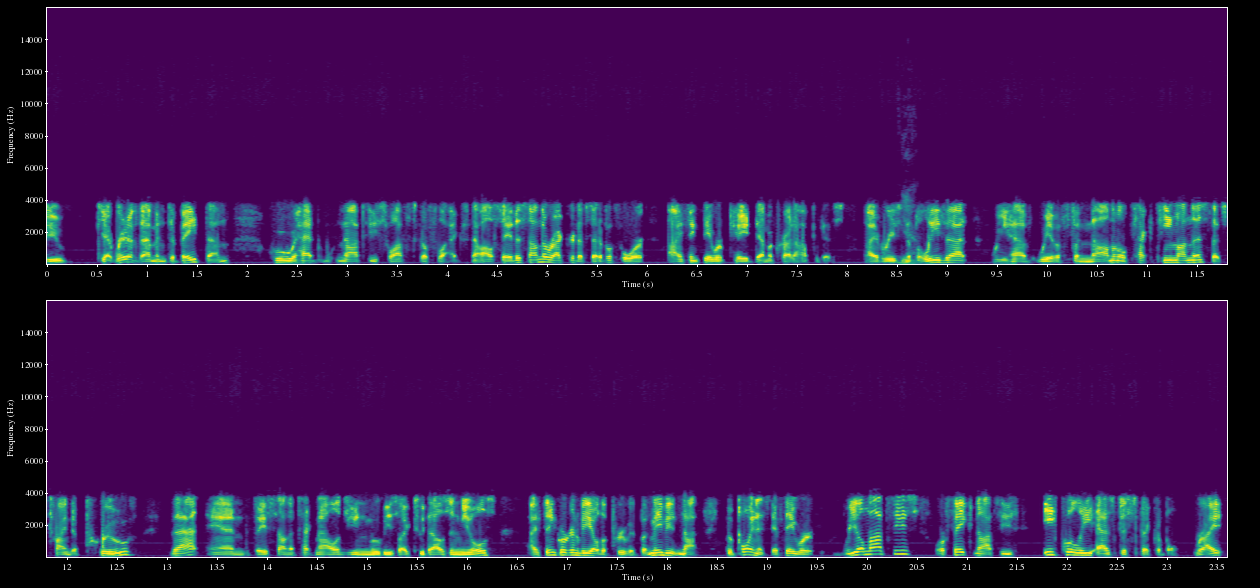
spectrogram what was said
to get rid of them and debate them who had Nazi swastika flags. Now, I'll say this on the record. I've said it before. I think they were paid Democrat operatives. I have reason yeah. to believe that. We have we have a phenomenal tech team on this that's trying to prove that, and based on the technology in movies like 2000 Mules, I think we're going to be able to prove it, but maybe not. The point is, if they were real Nazis or fake Nazis, equally as despicable, right?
